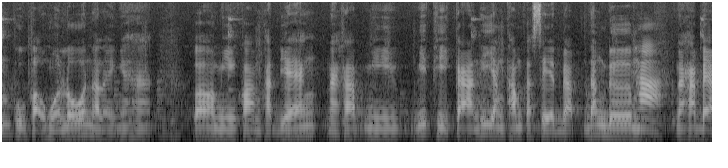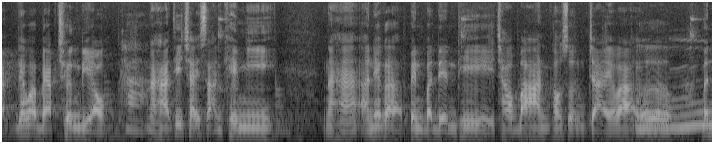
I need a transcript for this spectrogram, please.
ำภูเขาหัวโล้นอะไรอย่างเงี้ยฮะก็มีความขัดแย้งนะครับมีวิธีการที่ยังทำเกษตรแบบดั้งเดิมค่ะนะฮะแบบเรียกว่าแบบเชิงเดียวค่ะ นะฮะที่ใช้สารเคมี นะฮะอันนี้ก็เป็นประเด็นที่ชาวบ้านเขาสนใจว่าเอออมมัน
